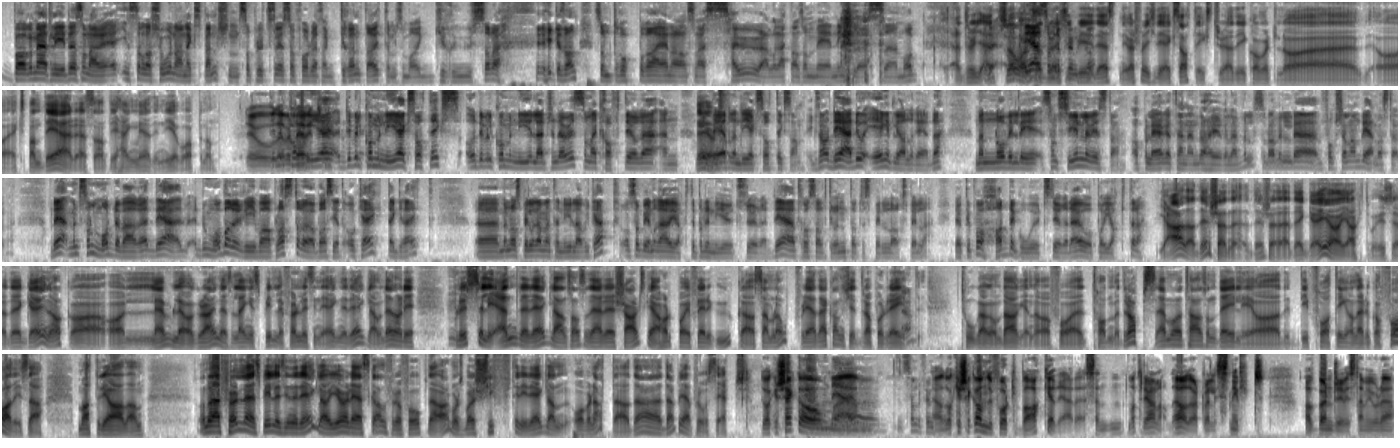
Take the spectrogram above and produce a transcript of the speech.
bare med et lite sånn der installasjon av en expansion, så plutselig så får du et sånn grønt item som bare gruser det. ikke sant? Som dropper av en eller annen sånn sau eller et eller annet sånn meningsløs eh, mobb. Jeg tror ikke, Og det- og det er sånn det funker. I hvert fall ikke de exotics, tror jeg de kommer til å, eh, å ekspandere, sånn at de henger med de nye våpnene. Det er jo Det vil, det nye, det vil komme nye exotics, og det vil komme nye legendaries som er kraftigere enn, og bedre enn de exoticsene. Ikke sant? Og det er det jo egentlig allerede. Men nå vil de sannsynligvis da appellere til en enda høyere level, så da vil det, forskjellene bli enda større. Og det, men sånn må det være. Det du må bare rive av plasteret og bare si at OK, det er greit. Uh, men nå spiller jeg meg til en ny level cap, og så begynner jeg å jakte på det nye utstyret. Det er tross alt grunnen til at du spiller spillet. Det er jo ikke på å ha det gode utstyret, det er jo på å jakte det. Ja da, det skjønner jeg. Det skjønner jeg. Det er gøy å jakte på utstyr. Det er gøy nok å, å levele og grinde så lenge spillet følger sine egne regler. Men det er når de plutselig endrer reglene, sånn som det her Charles-greia har holdt på i flere uker å samle opp. Fordi at jeg kan ikke dra på raid to ganger om dagen og få et tonn med drops. Jeg må ta sånn daily og de, de få tingene der du kan få disse materialene. Og når jeg følger spillet sine regler og gjør det jeg skal for å få opp den armoren, så bare skifter de reglene over natta, og da, da blir jeg provosert. Du har ikke sjekka om ja, er eh, jo sånn. Ja, Du har ikke sjekka om du får tilbake de her sendmaterialene? Det hadde vært veldig snilt av Bungie hvis de gjorde det.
